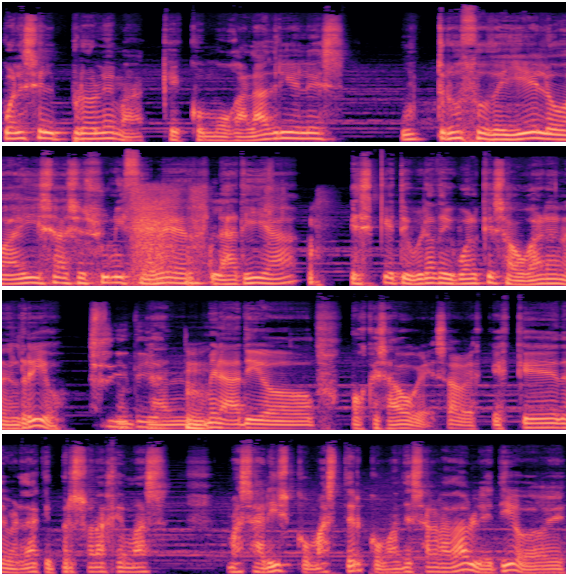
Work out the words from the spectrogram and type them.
¿Cuál es el problema? Que como Galadriel es un trozo de hielo ahí, ¿sabes? Es un iceberg, la tía, es que te hubiera dado igual que se ahogara en el río. Sí, En tío. plan, Mm. Mira, tío, pues que se ahogue, ¿sabes? Que es que, de verdad, qué personaje más, más arisco, más terco, más desagradable, tío. eh,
